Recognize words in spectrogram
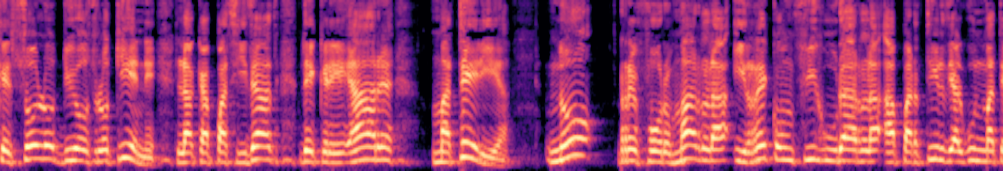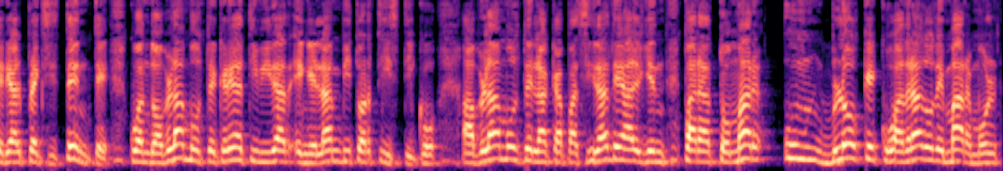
que solo Dios lo tiene, la capacidad de crear materia. No reformarla y reconfigurarla a partir de algún material preexistente. Cuando hablamos de creatividad en el ámbito artístico, hablamos de la capacidad de alguien para tomar un bloque cuadrado de mármol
